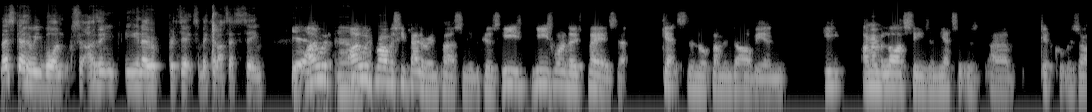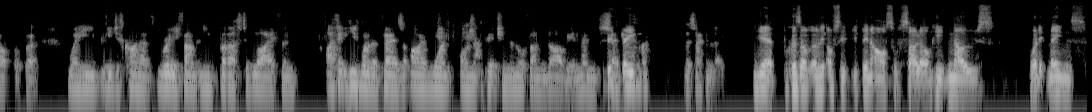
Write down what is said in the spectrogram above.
Let's go who we want. So I think you, you never predict a Mikel Arteta team. Yeah, I would um, I would rather see Bellerin personally because he's he's one of those players that gets to the North London derby and he I remember last season yes it was a difficult result but when he he just kind of really found a new burst of life and I think he's one of the players that I want on that pitch in the North London derby and then Cedric been- the second leg. Yeah, because obviously he's been at Arsenal for so long, he knows what it means.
